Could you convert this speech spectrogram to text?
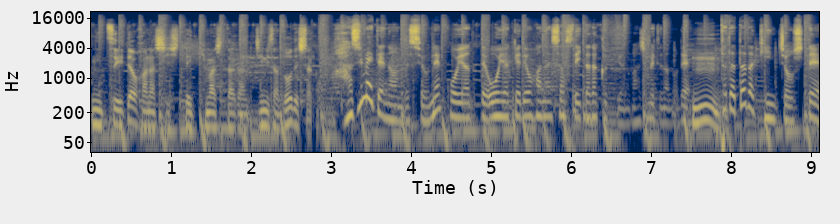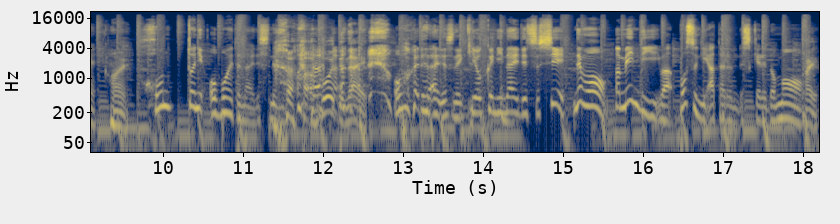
についてお話ししてきましたがジンニーさんどうでしたか？初めてなんですよね。こうやって公でお話しさせていただくっていうのが初めてなので。う、ん。ただただ緊張して、はい。本当に覚えてないですね。覚えてない。覚えてないですね。記憶にないですし、でも、まあ、メンディーはボスに当たるんですけれども、はい。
